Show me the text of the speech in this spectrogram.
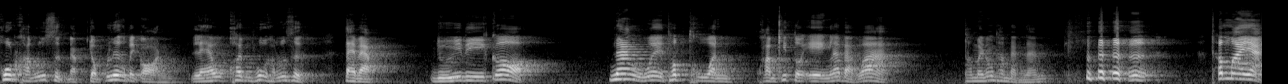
พูดความรู้สึกแบบจบเรื่องไปก่อน แล้วค่อยมาพูดความรู้สึก แต่แบบอยู่ดีๆก็นั่งเว้ยทบทวนความคิดตัวเองแล้วแบบว่าทำไมต้องทำแบบนั้นทำไมอะ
